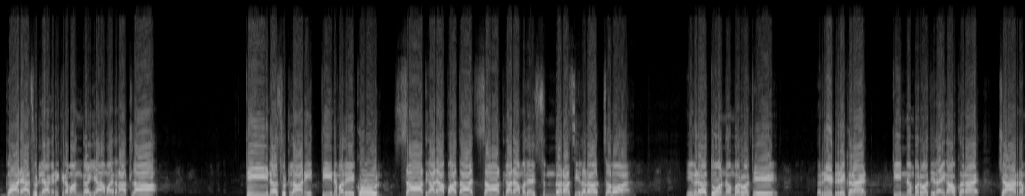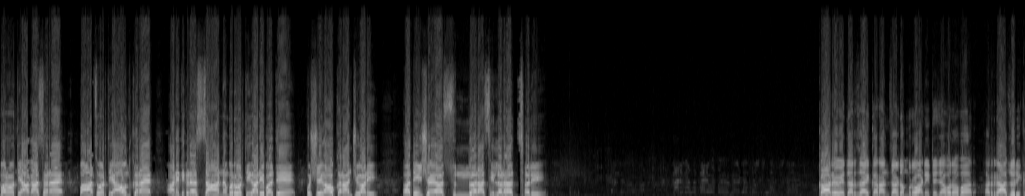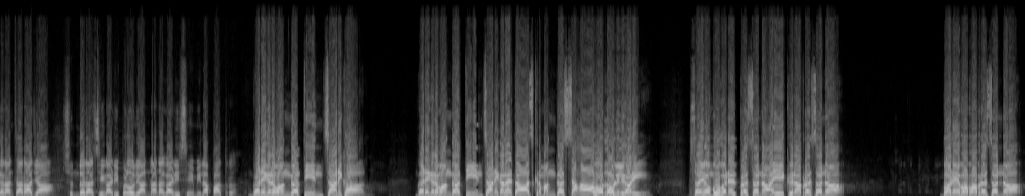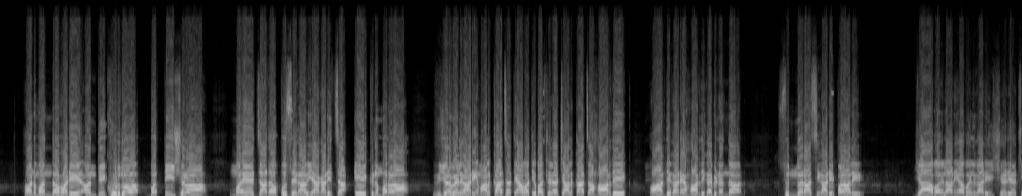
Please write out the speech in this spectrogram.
गाड्या सुटल्या गाडी क्रमांक या मैदानातला. तीन सुटला आणि तीन मध्ये एकूण सात गाड्या पाहतात. सात गाड्यामध्ये सुंदर अशी लढत चालू आहे. इकडं दोन नंबर वरती रेडरेकर आहेत तीन नंबर वरती धायगावकर आहेत चार नंबर वरती आगासन आहेत पाच वरती औंधकर आहेत आणि तिकडे सहा नंबर वरती गाडी पळते पुशेगावकरांची गाडी. अतिशय सुंदर अशी लढत झाली. कारवे दर्जायकरांचा डमरू आणि त्याच्याबरोबर राजुरीकरांचा राजा. सुंदर अशी गाडी पळवली अण्णानं गाडी सेमीला पात्र. गाडी क्रमांक तीनचा निकाल. गाडी क्रमांक तीनचा निकाल आहे. तास क्रमांक सहा वर धावलेली गाडी. स्वयंभू गणेश प्रसन्न एकविरा प्रसन्न. बडे बाबा प्रसन्न. हनुमंत पाटील अंती खुर्द बत्तीसरा महेश जाधव पुसेगाव या गाडीचा एक नंबरला विजय बैलगाडी. मालकाचा त्यावरती बसलेल्या चालकाचा हार्दिक हार्दिक आणि हार्दिक अभिनंदन. सुंदर अशी गाडी पळाली. ज्या बैलाने या बैलगाडी शर्यत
